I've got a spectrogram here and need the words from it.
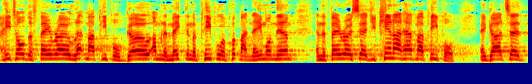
he told the Pharaoh, Let my people go. I'm going to make them a people and put my name on them. And the Pharaoh said, You cannot have my people. And God said,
